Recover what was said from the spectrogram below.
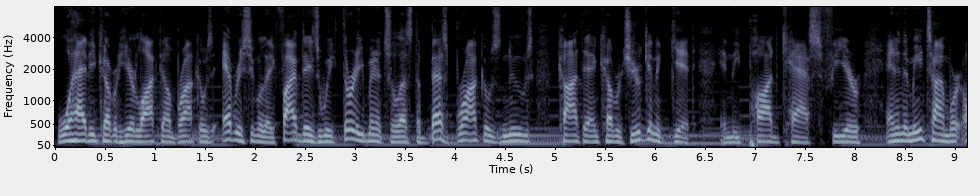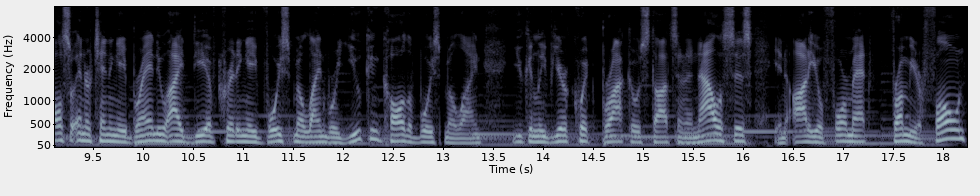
We'll have you covered here, Locked On Broncos, every single day, five days a week, 30 minutes or less. The best Broncos news, content, and coverage you're going to get in the podcast sphere. And in the meantime, we're also entertaining a brand new idea of creating a voicemail line where you can call the voicemail line. You can leave your quick Broncos thoughts and analysis in audio format from your phone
